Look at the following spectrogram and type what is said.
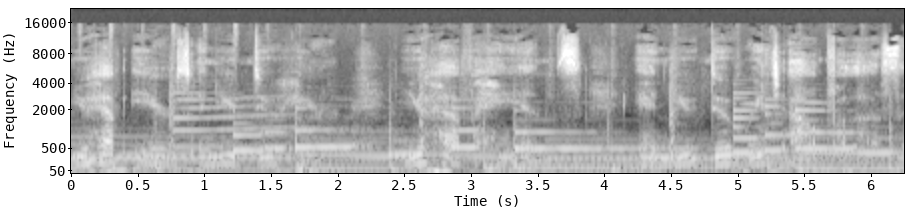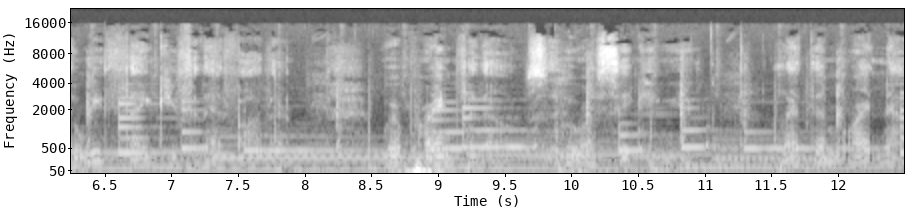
You have ears and you do hear. You have hands and you do reach out for us. And we thank you for that, Father. We're praying for those who are seeking you. Let them right now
